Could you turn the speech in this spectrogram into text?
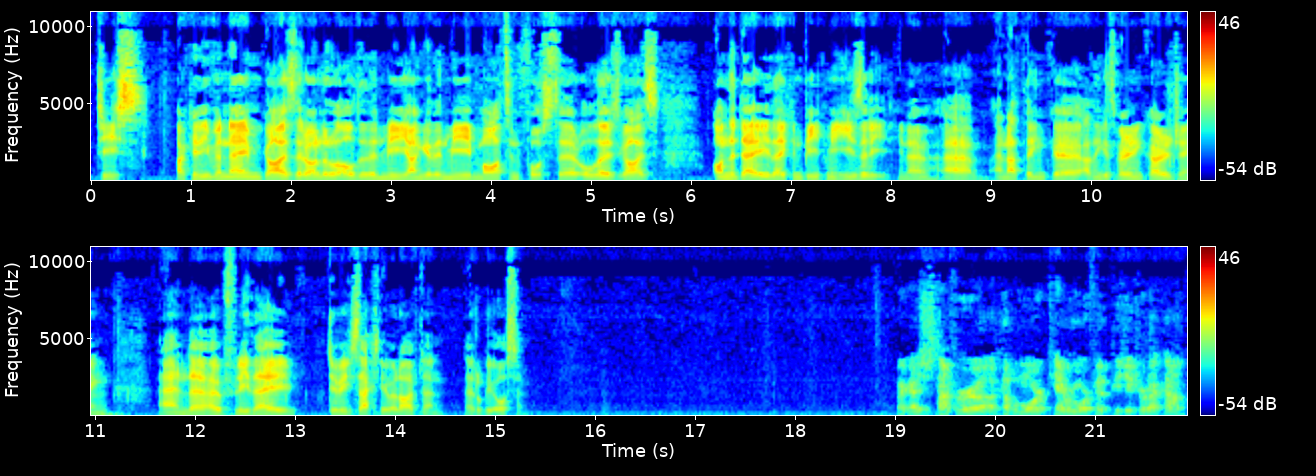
geez. I can even name guys that are a little older than me, younger than me, Martin Vorster, all those guys. on the day they can beat me easily, you know. Um, and I think uh, I think it's very encouraging, and uh, hopefully they do exactly what I've done. That'll be awesome. All right, guys, just time for a, a couple more. Cameron Morfitt, PGAtour.com.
